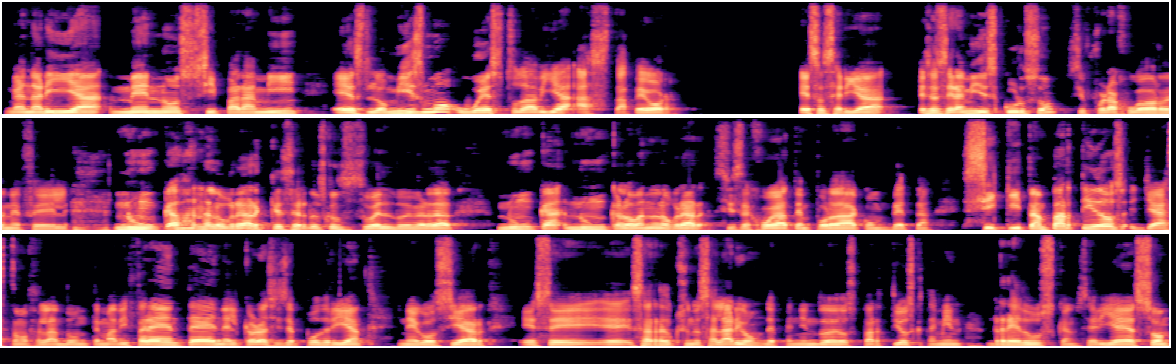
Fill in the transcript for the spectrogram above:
ganaría menos si para mí es lo mismo o es todavía hasta peor? Eso sería ese sería mi discurso si fuera jugador de NFL. Nunca van a lograr que se reduzca su sueldo, de verdad. Nunca, nunca lo van a lograr si se juega temporada completa. Si quitan partidos, ya estamos hablando de un tema diferente, en el que ahora sí se podría negociar ese, esa reducción de salario, dependiendo de los partidos que también reduzcan. Sería eso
